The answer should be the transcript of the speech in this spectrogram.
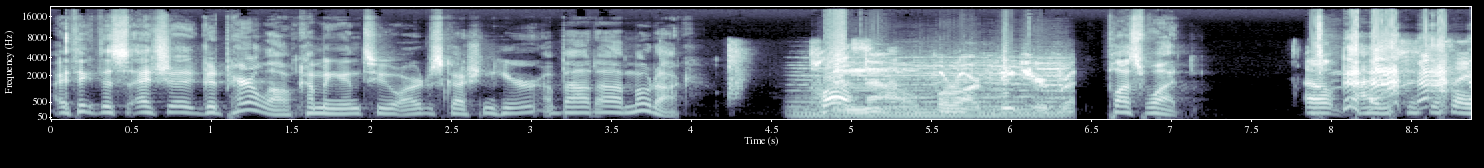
I think this is actually a good parallel coming into our discussion here about uh, M.O.D.O.K. Plus, And now for our feature. Pre- Plus what? Oh, I was just gonna say.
